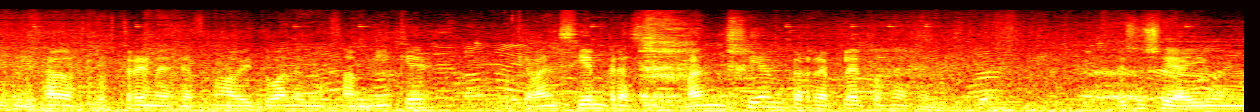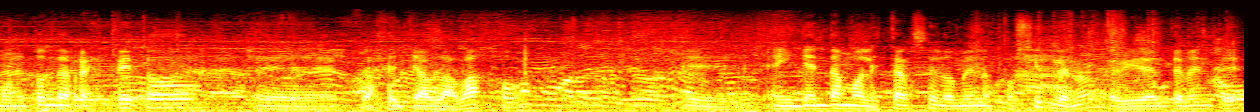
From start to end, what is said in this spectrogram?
utilizado estos trenes de forma habitual en Mozambique, que van siempre así, van siempre repletos de gente. Eso sí, hay un montón de respeto, eh, la gente habla bajo eh, e intenta molestarse lo menos posible, ¿no? Evidentemente,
